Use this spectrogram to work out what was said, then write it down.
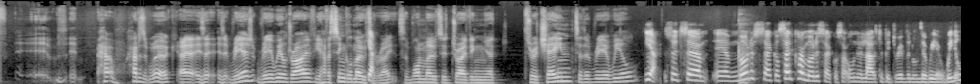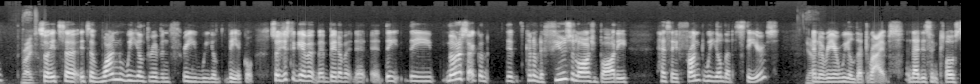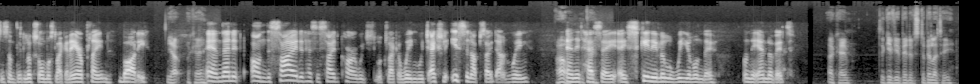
how how does it work uh, is it is it rear rear wheel drive you have a single motor Yeah. right so one motor driving uh, through a chain to the rear wheel Yeah, so it's um, a motorcycle. Sidecar motorcycles are only allowed to be driven on the rear wheel. right So it's a it's a one wheel driven three wheeled vehicle. So just to give a, a bit of it, uh, the the motorcycle, the kind of the fuselage body has a front wheel that steers Yeah. and a rear wheel that drives, and that is enclosed in something that looks almost like an airplane body. yeah okay And then it on the side it has a sidecar which looks like a wing, which actually is an upside down wing, oh and it okay. has a, a skinny little wheel on the on the end of it. okay to give you a bit of stability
